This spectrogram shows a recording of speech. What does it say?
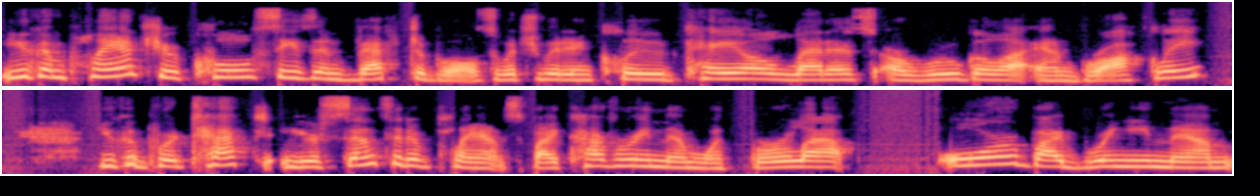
You can plant your cool season vegetables, which would include kale, lettuce, arugula, and broccoli. You can protect your sensitive plants by covering them with burlap or by bringing them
